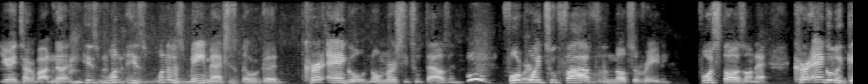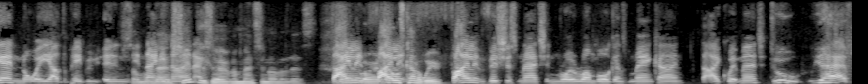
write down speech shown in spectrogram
You ain't talking about nothing. His one, his one of his main matches that were good. Kurt Angle, No Mercy 2000, 4.25 for the Meltzer rating, four stars on that. Kurt Angle again, No Way Out, the paper in, in Someone that 99. should actually. deserve a mention on the list. Violent, Word, that violent, was kinda weird. Violent, vicious match in Royal Rumble against Mankind. The I Quit match, dude. You have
